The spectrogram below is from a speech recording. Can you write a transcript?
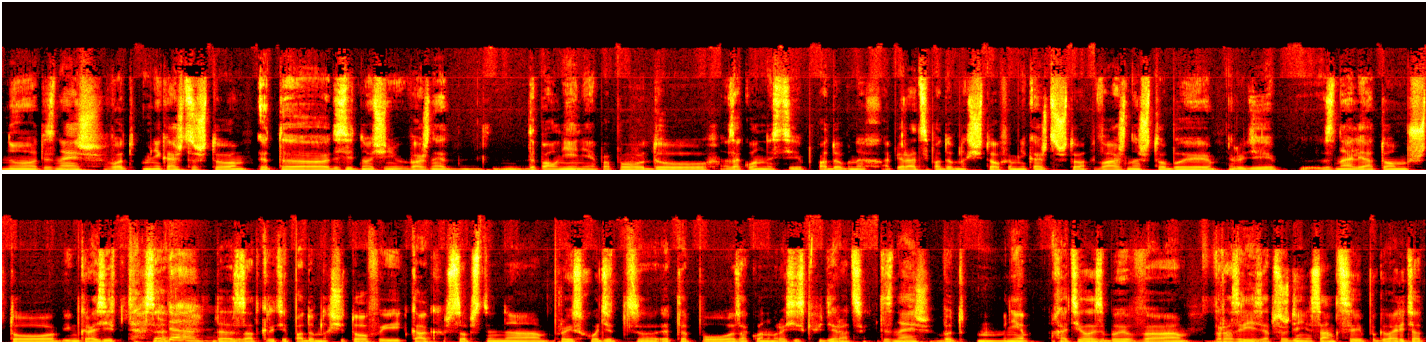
Но ты знаешь, вот мне кажется, что это действительно очень важное дополнение по поводу законности подобных операций, подобных счетов. И мне кажется, что важно, чтобы люди знали о том, что им грозит за, да. Да, за открытие подобных счетов и как, собственно, происходит это по законам Российской Федерации. Ты знаешь, вот мне хотелось бы в, в разрезе обсуждения санкций поговорить о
